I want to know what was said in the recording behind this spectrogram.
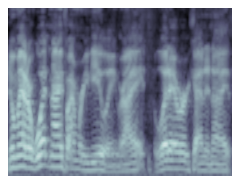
no matter what knife I'm reviewing, right? Whatever kind of knife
